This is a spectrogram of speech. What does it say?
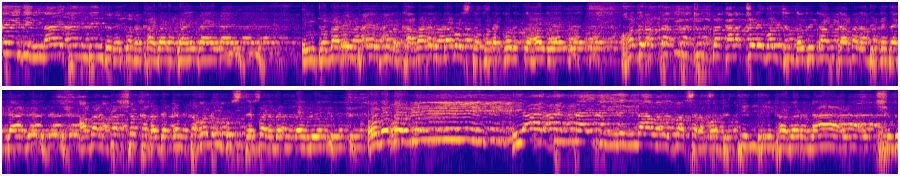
দুই দিন নাই, তিন দিন ধরে কোনো খাবার পাই নাই। এই তোমার এই ভাইয়ের কোনো খাবারের ব্যবস্থাপনা করতে হবে? আবার দৃশ্যখানা দেখেন বুঝতে পারবেন না মধ্যে তিন দিন খাবার নাই। শুধু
